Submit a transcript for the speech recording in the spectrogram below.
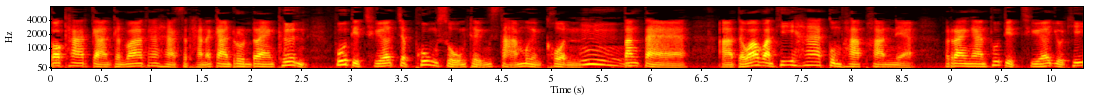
ก็คาดการณ์กันว่าถ้าหากสถานการณ์รุนแรงขึ้น ผู้ติดเชื้อจะพุ่งสูงถึง 30,000 คนอืมตั้งแต่อ่า แต่ว่าวันที่ 5 กุมภาพันธ์เนี่ยรายงานผู้ติดเชื้ออยู่ที่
